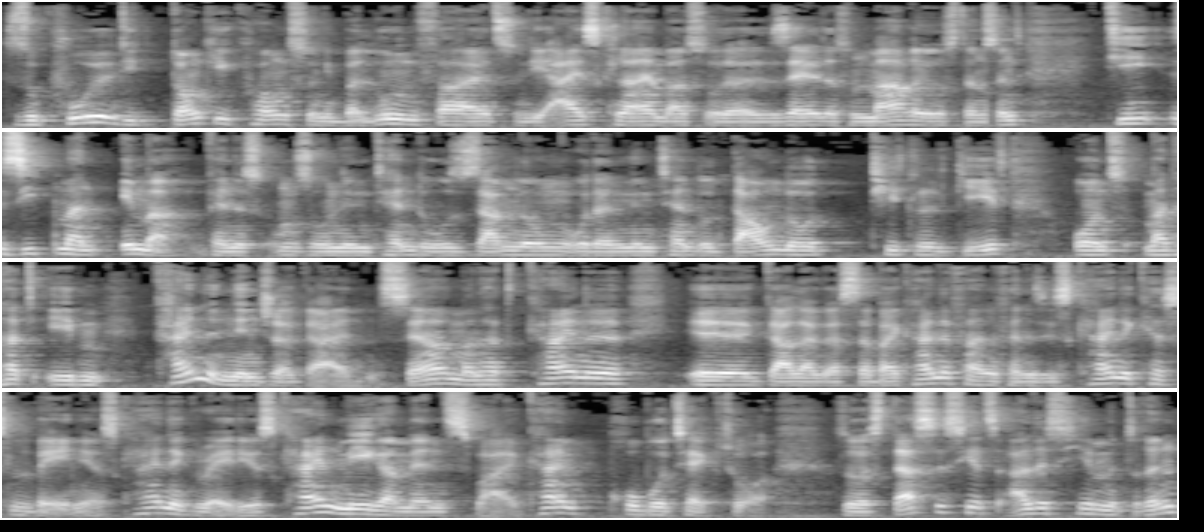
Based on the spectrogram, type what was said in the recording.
so cool die Donkey Kongs und die Balloon Fights und die Ice Climbers oder Zeldas und Marios dann sind, die sieht man immer, wenn es um so Nintendo-Sammlungen oder Nintendo-Download-Titel geht. Und man hat eben keine Ninja Guidance, ja, man hat keine äh, Galagas dabei, keine Final Fantasies, keine Castlevanias, keine Gradius, kein Mega Man 2, kein Probotector. So das ist jetzt alles hier mit drin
